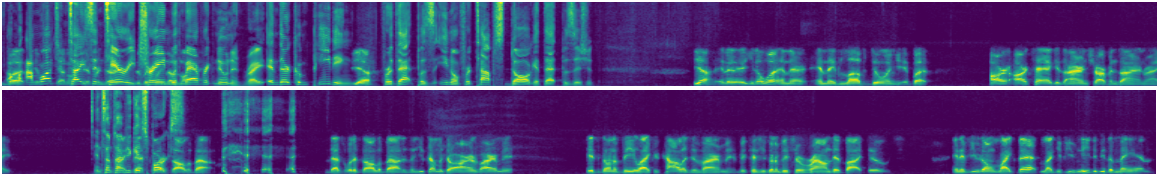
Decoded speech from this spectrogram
But I'm, I'm watching Tyson Terry train with Maverick Noonan, right? And they're competing yeah. for that position, you know, for top dog at that position. Yeah, and uh, you know what? And they're and they love doing it. But our our tag is iron sharpens iron, right? And sometimes like, you get sparks. it's all about. that's what it's all about. Is when you come into our environment, it's going to be like a college environment because you're going to be surrounded by dudes. And if you don't like that, like if you need to be the man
